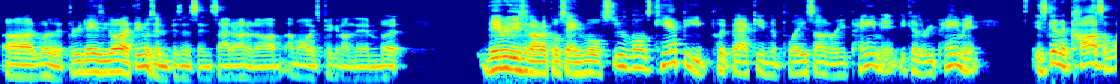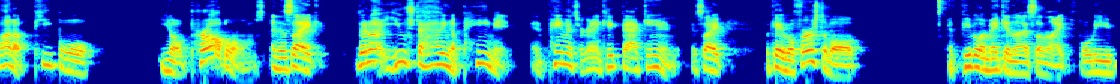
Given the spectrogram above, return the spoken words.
Uh, what was it? Three days ago, I think it was in Business Insider. I don't know. I'm, I'm always picking on them, but they released an article saying, well, student loans can't be put back into place on repayment because repayment is going to cause a lot of people, you know, problems. And it's like they're not used to having a payment, and payments are going to kick back in. It's like, okay, well, first of all, if people are making less than like forty,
